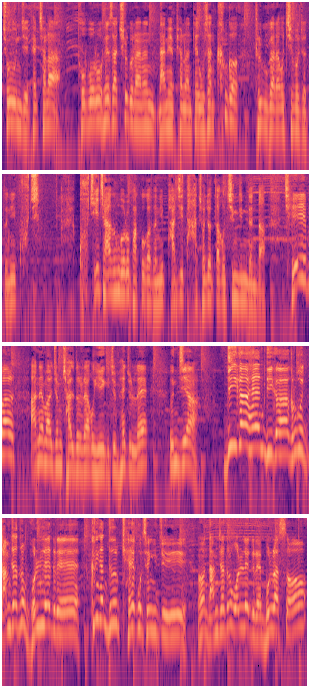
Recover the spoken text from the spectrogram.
좋은지, 백천아, 도보로 회사 출근하는 남의 편한테 우산 큰 거 들고 가라고 집어줬더니 굳이 굳이 작은 거로 바꿔 가더니 바지 다 젖었다고 징징댄다. 제발 아내 말 좀 잘 들으라고 얘기 좀 해줄래? 은지야, 네가 해, 네가. 그리고 남자들은 원래 그래. 그러니까 늘 개고생이지. 어, 남자들은 원래 그래. 몰랐어?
